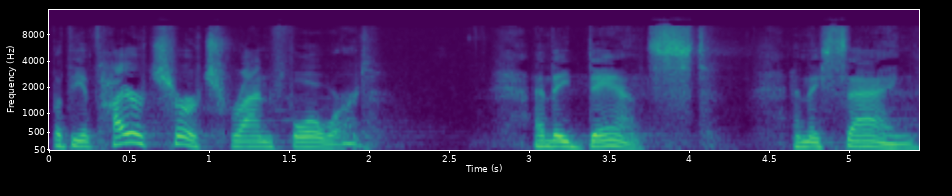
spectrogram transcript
but the entire church ran forward and they danced and they sang.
